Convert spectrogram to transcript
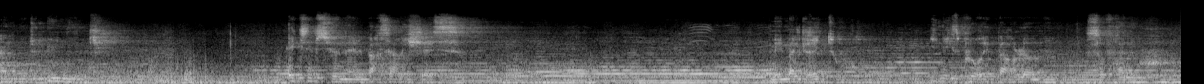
un monde unique, exceptionnel par sa richesse, mais malgré tout, inexploré par l'homme, s'offre à nous.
